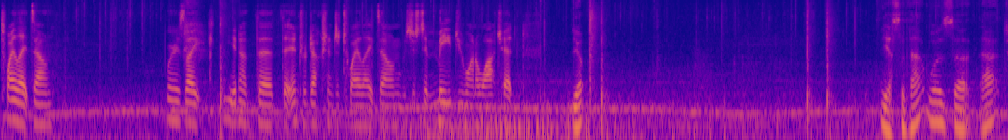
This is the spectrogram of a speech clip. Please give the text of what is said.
Twilight Zone. Whereas, like you know, the the introduction to Twilight Zone was just it made you want to watch it. Yep. Yeah, so that was uh, that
